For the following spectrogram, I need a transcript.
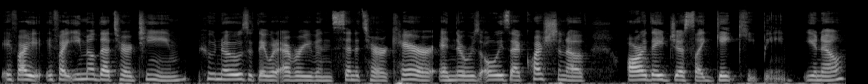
if I if I emailed that to her team, who knows if they would ever even send it to her care? And there was always that question of, are they just like gatekeeping, you know?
